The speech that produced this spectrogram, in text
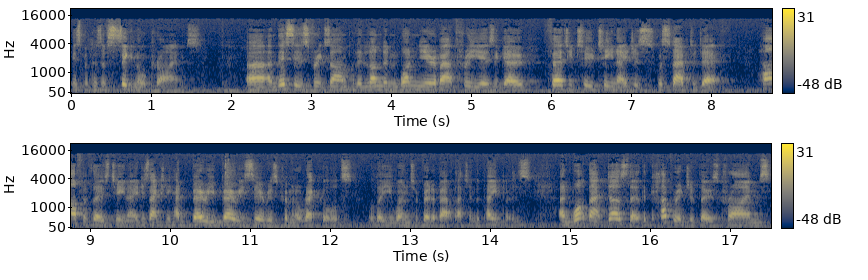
is because of signal crimes. Uh, and this is, for example, in London, one year, about three years ago, 32 teenagers were stabbed to death. Half of those teenagers actually had very, very serious criminal records, although you won't have read about that in the papers. And what that does, though, the coverage of those crimes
